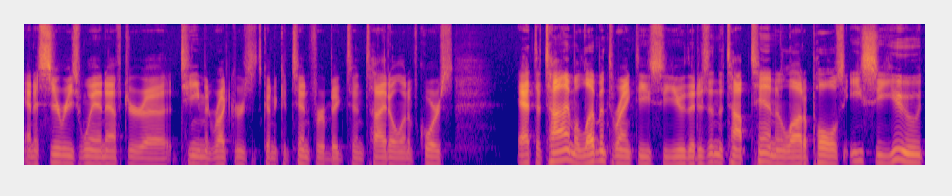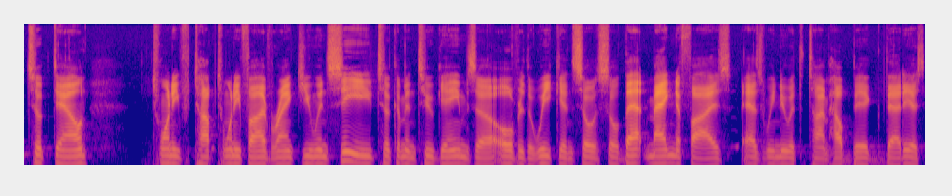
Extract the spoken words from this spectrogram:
and a series win after a team in Rutgers that's going to contend for a Big Ten title. And of course, at the time, 11th ranked ECU that is in the top 10 in a lot of polls. ECU took down 20 top 25 ranked UNC took them in two games uh, over the weekend. So so that magnifies as we knew at the time how big that is.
